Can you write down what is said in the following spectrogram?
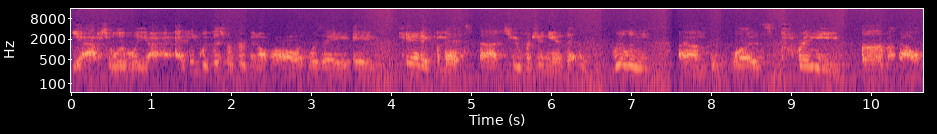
Yeah, absolutely. I, I think with this recruitment overall, it was a, a candidate commit uh, to Virginia that really um, was pretty firm about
